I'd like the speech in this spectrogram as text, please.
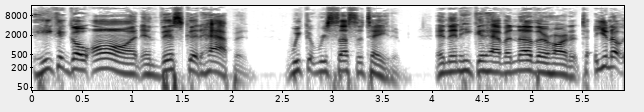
he could go on and this could happen. We could resuscitate him and then he could have another heart attack. You know,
